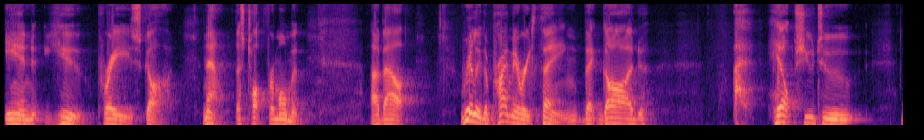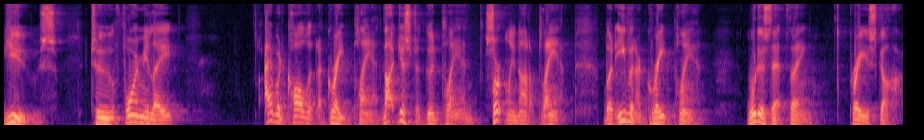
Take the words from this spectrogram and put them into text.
in you. Praise God. Now, let's talk for a moment about really the primary thing that God helps you to use to formulate I would call it a great plan, not just a good plan, certainly not a plan, but even a great plan. What is that thing? Praise God.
